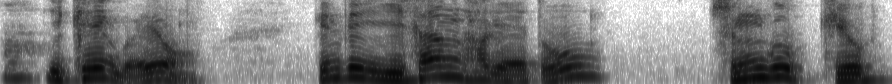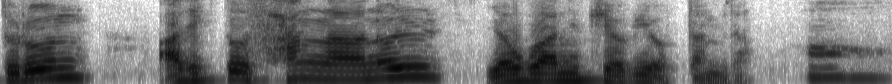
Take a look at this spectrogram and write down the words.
어. 이렇게 한 거예요. 근데 이상하게도 중국 기업들은 아직도 상한을 요구한 기업이 없답니다. 어.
